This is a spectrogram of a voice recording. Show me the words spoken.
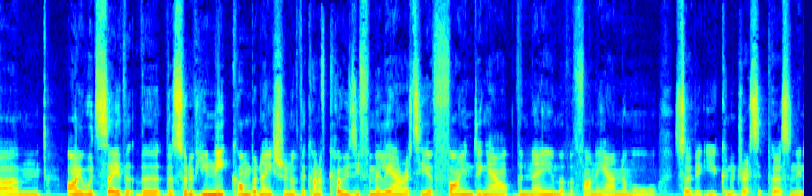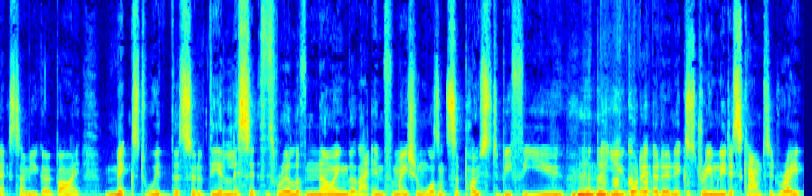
Um, I would say that the the sort of unique combination of the kind of cozy familiarity of finding out the name of a funny animal so that you can address it personally next time you go by, mixed with the sort of the illicit thrill of knowing that that information wasn't supposed to be for you and that you got it at an extremely discounted rate.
